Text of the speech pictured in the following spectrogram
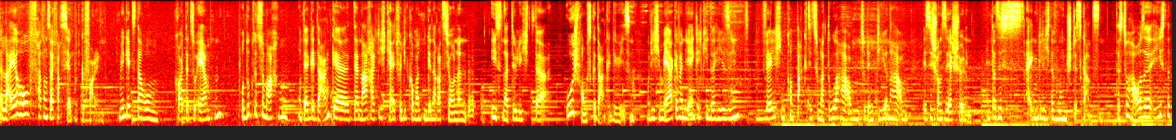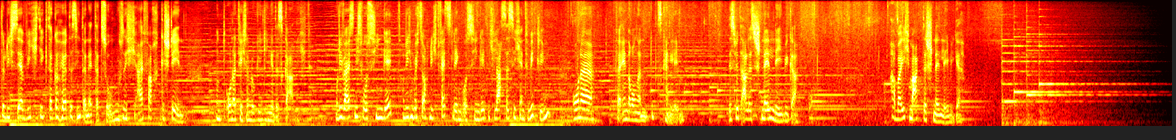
Der Leierhof hat uns einfach sehr gut gefallen. Mir geht es darum, Kräuter zu ernten, Produkte zu machen und der Gedanke der Nachhaltigkeit für die kommenden Generationen ist natürlich der Ursprungsgedanke gewesen. Und ich merke, wenn die Enkelkinder hier sind, welchen Kontakt sie zur Natur haben, zu den Tieren haben. Es ist schon sehr schön. Und das ist eigentlich der Wunsch des Ganzen. Das Zuhause ist natürlich sehr wichtig, da gehört das Internet dazu, muss ich einfach gestehen. Und ohne Technologie ginge das gar nicht. Und ich weiß nicht, wo es hingeht und ich möchte es auch nicht festlegen, wo es hingeht. Ich lasse es sich entwickeln. Ohne Veränderungen gibt es kein Leben. Es wird alles schnelllebiger. Aber ich mag das Schnelllebige.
